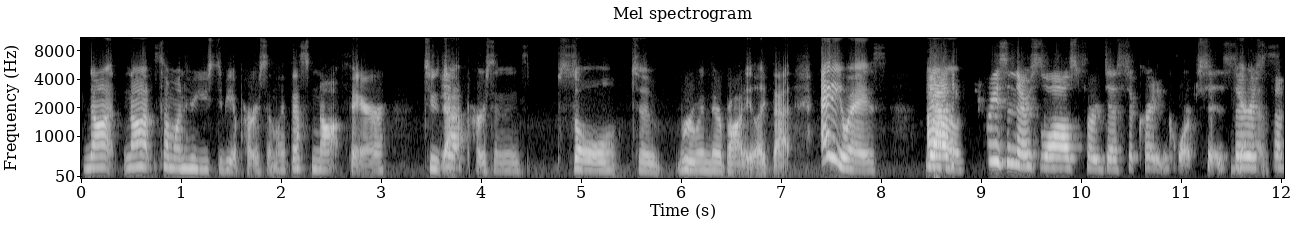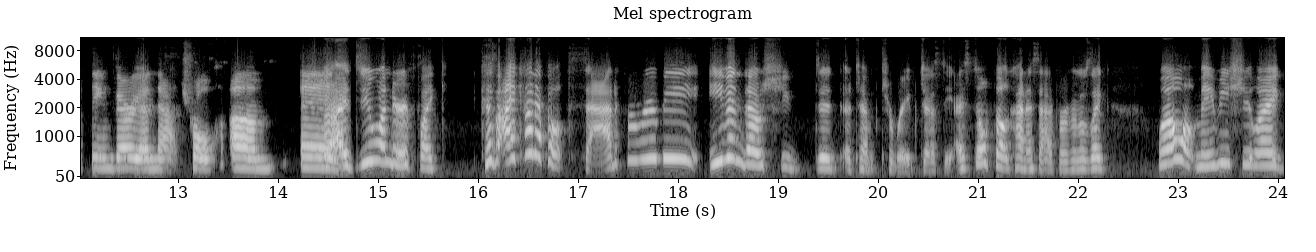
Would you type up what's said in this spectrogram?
not not someone who used to be a person. Like that's not fair to that Yeah. person's soul to ruin their body like that. Anyways, Yeah, um, a reason there's laws for desecrating corpses. There is Yes. something very unnatural. Um, and But eh. I do wonder if like because I kind of felt sad for Ruby, even though she did attempt to rape Jesse. I still felt kind of sad for her because I was like, well, maybe she like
